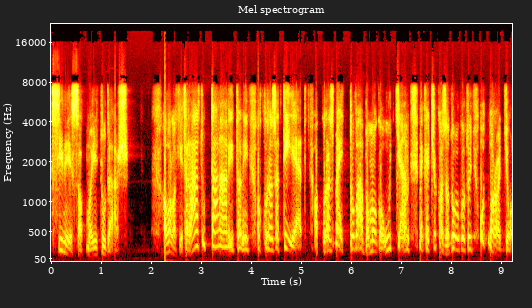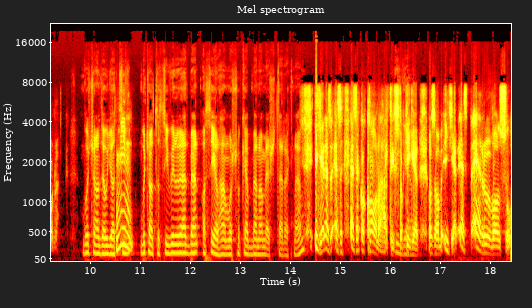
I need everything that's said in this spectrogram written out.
színész szakmai tudás. Ha valakit rá tudtál állítani, akkor az a tied, akkor az megy tovább a maga útján, neked csak az a dolgot, hogy ott maradjon. Bocsánat, de ugye a, civil, Min... bocsánat, a civil életben a szélhámosok ebben a mesterek, nem? Igen, ez, ez, ezek a kanártisztok, igen. igen, az a, igen ez, erről van szó.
